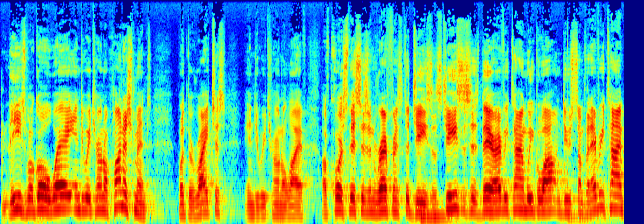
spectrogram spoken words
These will go away into eternal punishment, but the righteous into eternal life. Of course, this is in reference to Jesus. Jesus is there every time we go out and do something. Every time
